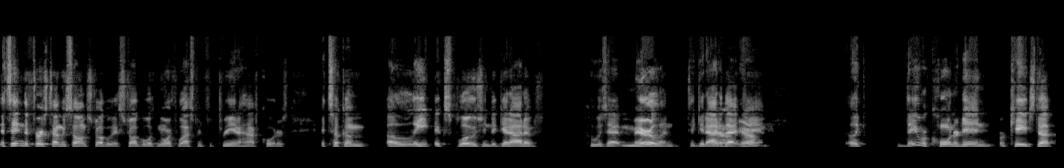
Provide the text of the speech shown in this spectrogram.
it's in the first time we saw them struggle. They struggled with Northwestern for three and a half quarters. It took them a late explosion to get out of who was at Maryland to get out yeah, of that yeah. jam. Like they were cornered in or caged up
